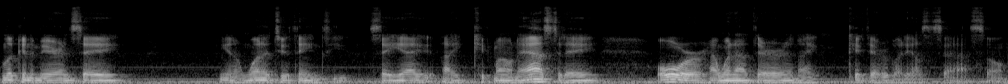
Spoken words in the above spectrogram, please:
look in the mirror and say, you know, one of two things. You say, yeah, I, I kicked my own ass today, or I went out there and I kicked everybody else's ass. So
